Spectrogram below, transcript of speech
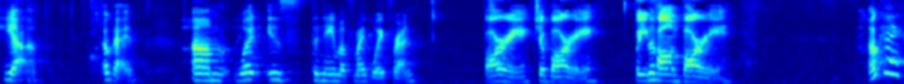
Yeah. Okay. Um, what is the name of my boyfriend? Bari, Jabari, but you The- call him Bari. Okay.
